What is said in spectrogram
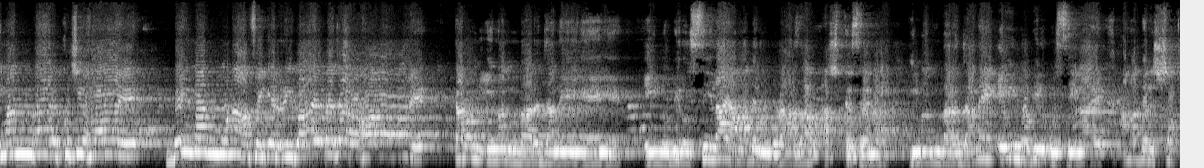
ইমানদার খুশি হয়, বেঈমান মুনাফিকের হৃদয় বেজার হয়। কারণ ইমানদার জানে, এই নবীর উসিলায় আমাদের উপর আজাব আসতেছে না। ইমানদার জানে এই নবীর উসিলায় আমাদের শত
